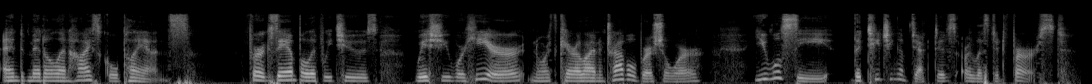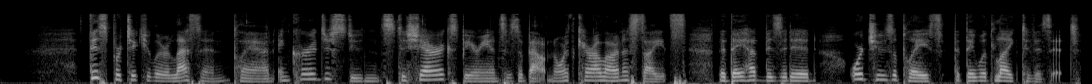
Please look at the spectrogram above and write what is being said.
and middle and high school plans. For example, if we choose Wish You Were Here North Carolina Travel Brochure, you will see the teaching objectives are listed first. This particular lesson plan encourages students to share experiences about North Carolina sites that they have visited or choose a place that they would like to visit.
